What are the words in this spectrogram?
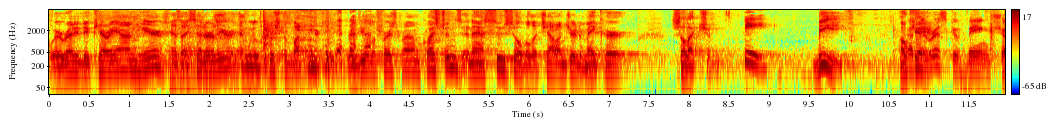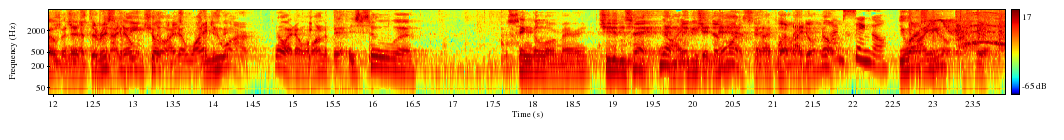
we're ready to carry on here, as I said earlier, and we'll push the button, reveal the first round questions, and ask Sue Sobel, a challenger, to make her selection. B. B. Okay. At the risk of being chauvinistic. At the risk and I of don't- being No, I don't want and to you be. are. No, I don't want to be. Is Sue uh, single or married? She didn't say. No, and I- maybe you she didn't doesn't want to say. I thought well, I don't know. I'm single. You are, Are you? single. Yeah.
